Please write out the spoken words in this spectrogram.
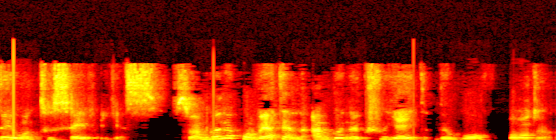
Do you want to save? Yes. So I'm going to convert and I'm going to create the work order.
